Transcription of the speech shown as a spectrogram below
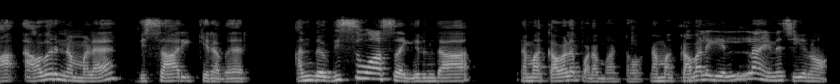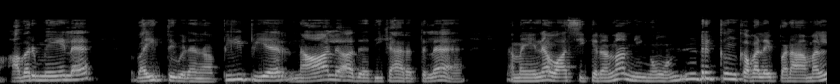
அ- அவர் நம்மள விசாரிக்கிறவர். அந்த விசுவாசம் இருந்தா நம்ம கவலைப்பட மாட்டோம் நம்ம கவலை எல்லாம் என்ன செய்யணும்? அவர் மேல வைத்து விடணும். பிலிப்பியர் நாலாவது அதிகாரத்துல நம்ம என்ன வாசிக்கிறோம்னா நீங்க ஒன்றுக்கும் கவலைப்படாமல்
